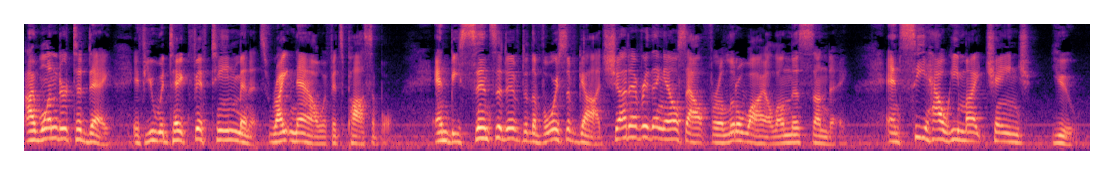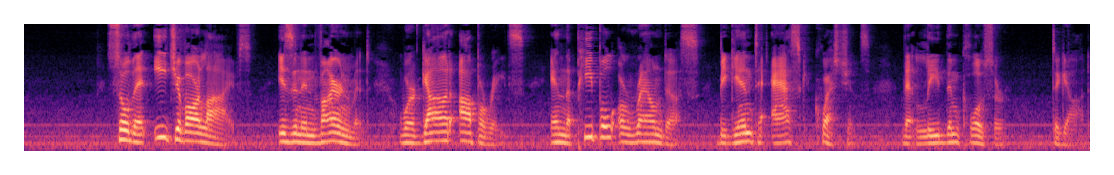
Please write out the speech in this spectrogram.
I wonder today if you would take 15 minutes right now, if it's possible, and be sensitive to the voice of God. Shut everything else out for a little while on this Sunday and see how He might change you so that each of our lives is an environment where God operates and the people around us begin to ask questions that lead them closer to God.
